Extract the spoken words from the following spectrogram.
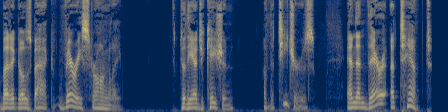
but it goes back very strongly to the education of the teachers and then their attempt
